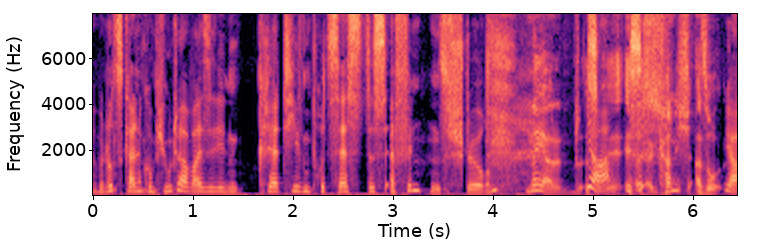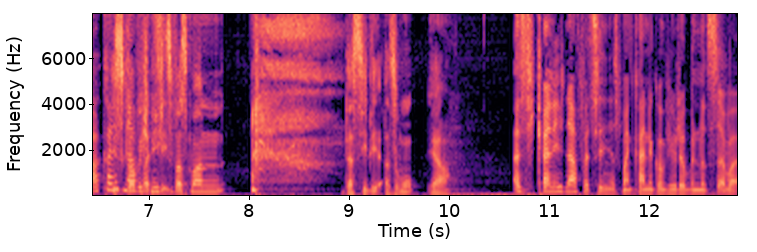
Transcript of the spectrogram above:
er benutzt keine Computer, weil sie den kreativen Prozess des Erfindens stören. Naja, das Ja, ist, es- kann ich, also ja, kann ist, glaube ich, nichts, was man. dass sie die, also ja. Also ich kann nicht nachvollziehen, dass man keine Computer benutzt, aber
